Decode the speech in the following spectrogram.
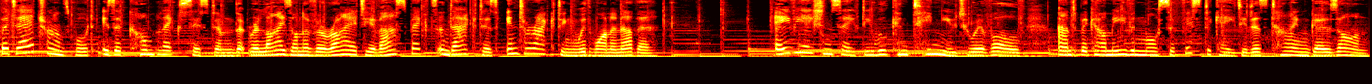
But air transport is a complex system that relies on a variety of aspects and actors interacting with one another aviation safety will continue to evolve and become even more sophisticated as time goes on,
